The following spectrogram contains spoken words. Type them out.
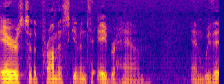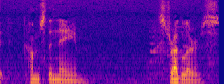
Heirs to the promise given to Abraham. And with it comes the name strugglers.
